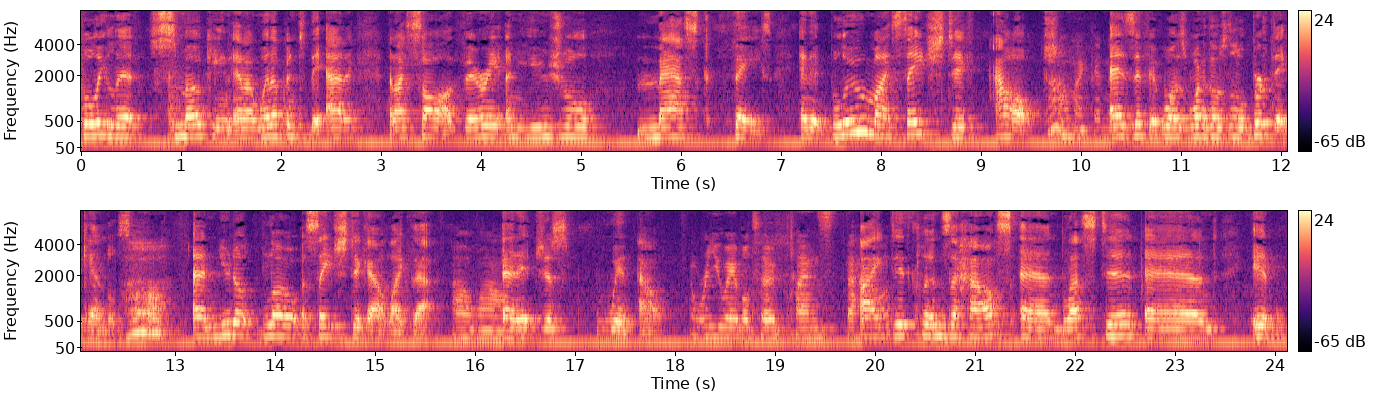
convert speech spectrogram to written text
fully lit, smoking, and I went up into the attic, and I saw a very unusual mask face, and it blew my sage stick out. Oh, my. As if it was one of those little birthday candles. and you don't blow a sage stick out like that. Oh wow! And it just went out. And Were you able to cleanse the house? I did cleanse the house and blessed it, and it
